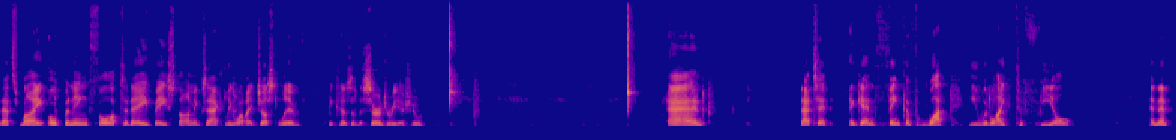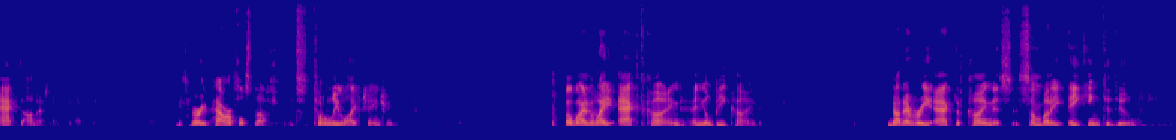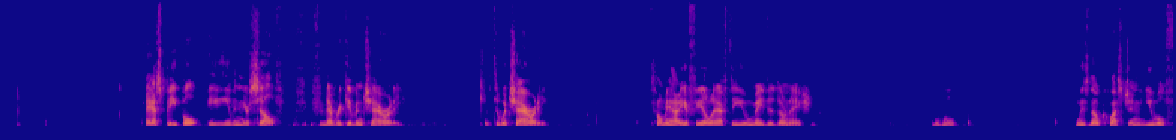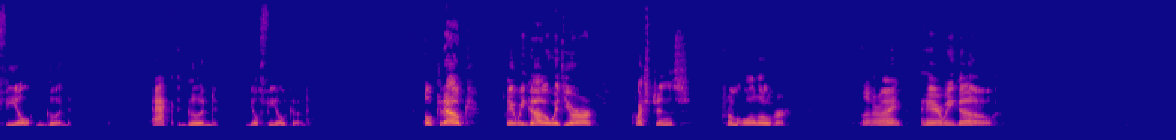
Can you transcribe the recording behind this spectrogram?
That's my opening thought today based on exactly what I just lived because of the surgery issue. And that's it. Again, think of what you would like to feel and then act on it. It's very powerful stuff. It's totally life changing. Oh, by the way, act kind and you'll be kind. Not every act of kindness is somebody aching to do. Ask people, even yourself, if you've never given charity, give to a charity. Tell me how you feel after you made the donation. Mm-hmm. There's no question you will feel good. Act good, you'll feel good. Okie doke. Here we go with your questions from all over. All right, here we go.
